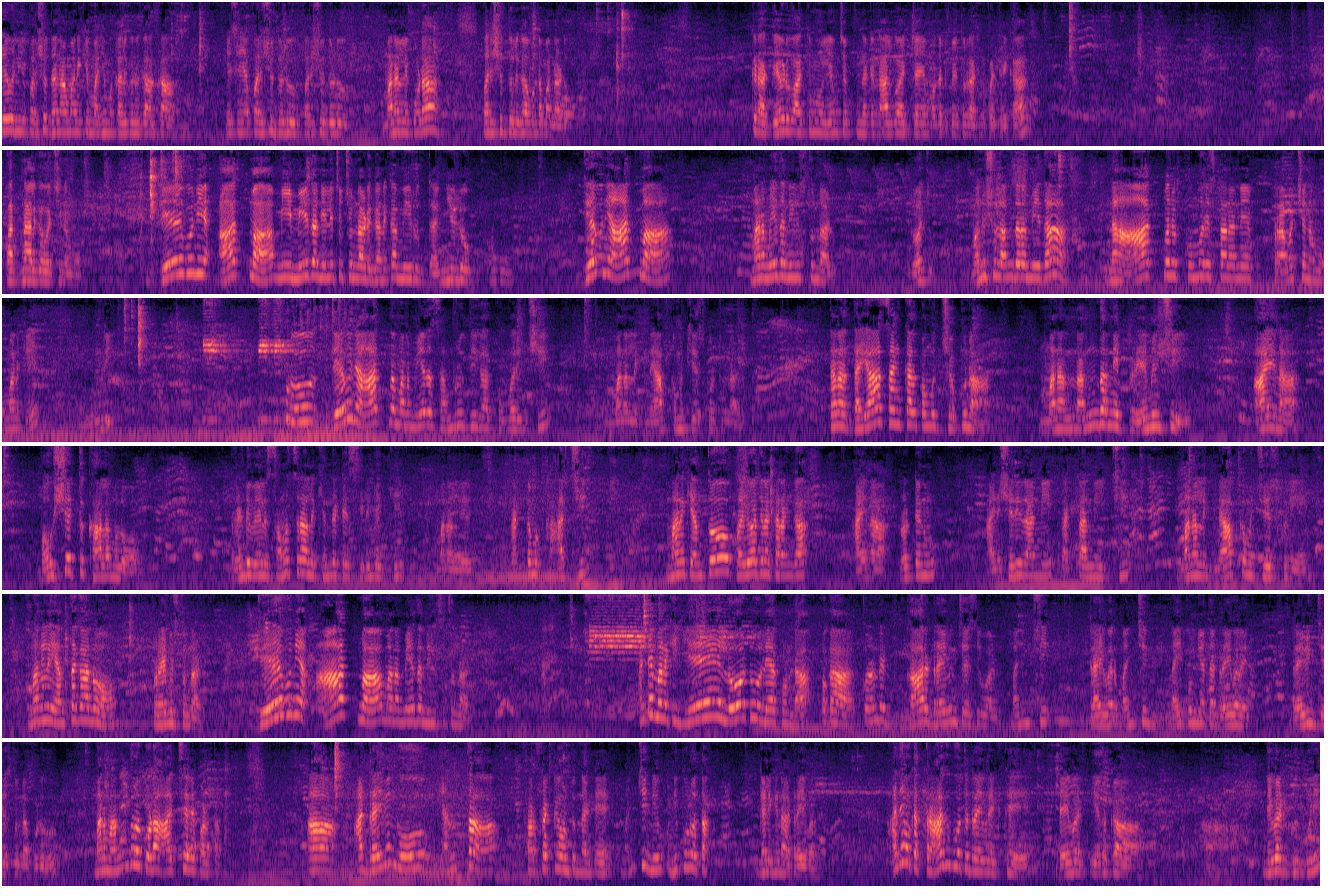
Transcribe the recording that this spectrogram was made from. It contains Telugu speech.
దేవుని పరిశుద్ధ నామానికి మహిమ కలుగును గాక. ఏసయ్య పరిశుద్ధుడు పరిశుద్ధుడు మనల్ని కూడా పరిశుద్ధులుగా ఉండమన్నాడు. ఇక్కడ దేవుడి వాక్యము ఏం చెప్తుందంటే నాలుగో అధ్యాయం మొదటి పేతురు రాసిన పత్రిక పద్నాలుగో వచనము. దేవుని ఆత్మ మీ మీద నిలుచుచున్నాడు గనక మీరు ధన్యులు. దేవుని ఆత్మ మన మీద నిలుస్తున్నాడు. రోజు మనుషులందరి మీద నా ఆత్మను కుమ్మరిస్తాననే ప్రవచనము మనకి ఉంది. ఇప్పుడు దేవుని ఆత్మ మన మీద సమృద్ధిగా కుమ్మరించి మనల్ని జ్ఞాపకం చేసుకుంటున్నాడు. తన దయా సంకల్పము చెప్పున మనందరినీ ప్రేమించి ఆయన భవిష్యత్తు కాలంలో రెండు వేల సంవత్సరాల కిందటే సిలివెక్కి మనల్ని రక్తము కార్చి మనకి ఎంతో ప్రయోజనకరంగా ఆయన రొట్టెను ఆయన శరీరాన్ని రక్తాన్ని ఇచ్చి మనల్ని జ్ఞాపకము చేసుకుని మనల్ని ఎంతగానో ప్రేమిస్తున్నాడు. దేవుని ఆత్మ మన మీద నిలుచుతున్నాడు అంటే మనకి ఏ లోటు లేకుండా ఒక కొన్ని కారు డ్రైవింగ్ చేసేవాడు మంచి డ్రైవర్ మంచి నైపుణ్యత డ్రైవర్ డ్రైవింగ్ చేస్తున్నప్పుడు మనం అందరూ కూడా ఆశ్చర్యపడతాం. ఆ డ్రైవింగ్ ఎంత పర్ఫెక్ట్గా ఉంటుందంటే మంచి ని- నిపుణత కలిగిన డ్రైవర్. అదే ఒక త్రాగిపోతే డ్రైవర్ ఎక్కితే డ్రైవర్ ఏదొక డివైడ్ గుద్దుకుని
